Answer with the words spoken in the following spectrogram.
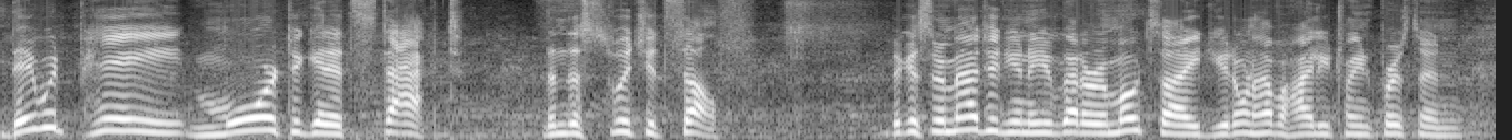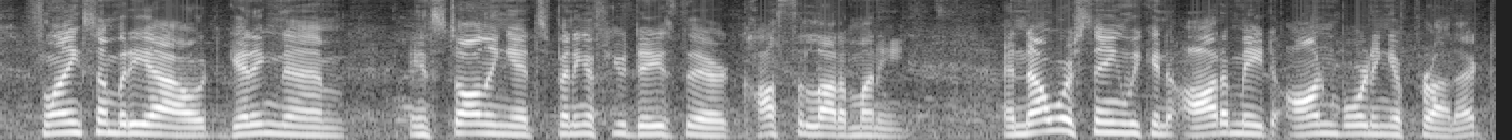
they would pay more to get it stacked than the switch itself. Because imagine, you know, you've got a remote site, you don't have a highly trained person, flying somebody out, getting them, installing it, spending a few days there, costs a lot of money. And now we're saying we can automate onboarding a product,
